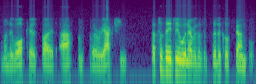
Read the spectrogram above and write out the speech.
and when they walk outside, ask them for their reaction? That's what they do whenever there's a political scandal.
